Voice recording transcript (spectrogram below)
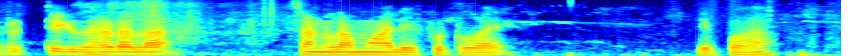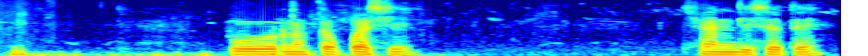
प्रत्येक झाडाला चांगला माल आहे फुटवा आहे. हे पहा. पूर्ण कपाशी छान दिसत आहे.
